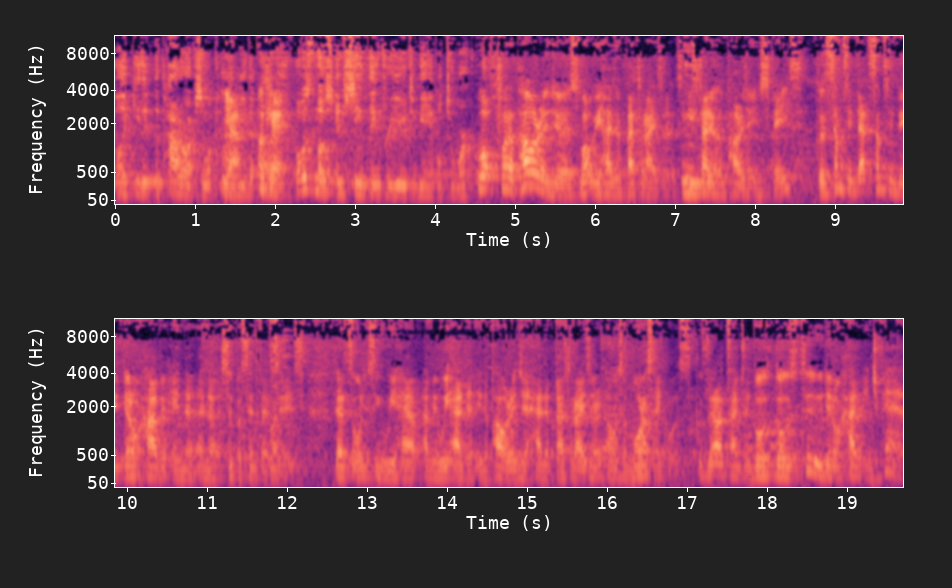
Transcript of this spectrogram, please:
like the, the power ups and what have Yeah, you. That, okay. Uh, what was the most interesting thing for you to be able to work with? Well, for the Power Rangers, what we had the battlizers. We started with the Power Rangers in space because something that's something they, they don't have in the, in the Super Sentai Right. series. That's the only thing we have. I mean, we had in the Power Ranger had a battlizer and also motorcycles because a lot of times those, those two they don't have it in Japan.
